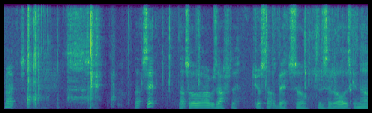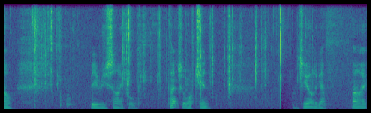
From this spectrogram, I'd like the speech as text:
Right, so that's it. That's all I was after, just that bit. So as I said, all this can now be recycled. Thanks for watching. See you all again. Bye.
